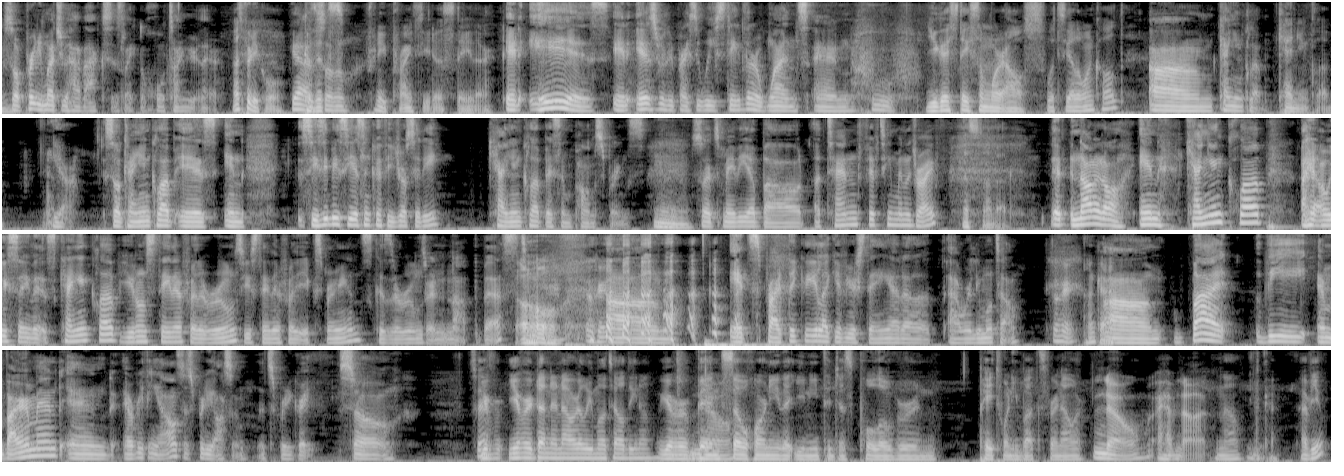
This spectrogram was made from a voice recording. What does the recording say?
so pretty much you have access like the whole time you're there That's pretty cool. Yeah, Because it's pretty pricey to stay there. it is it is really pricey we stayed there once and whew, You guys stay somewhere else. What's the other one called? um canyon club Canyon Club. Yeah. So Canyon Club is in CCBC is in Cathedral City. Canyon Club is in Palm Springs. So it's maybe about a 10, 15 minute drive. That's not bad. It- not at all. In Canyon Club, I always say this Canyon Club, you don't stay there for the rooms, you stay there for the experience because the rooms are not the best. Oh. Um, it's practically like if you're staying at a hourly motel. Okay. Okay. Um, but the environment and everything else is pretty awesome. It's pretty great. So, so you, ever, you ever done an hourly motel, Dino? You ever been No. so horny that you need to just pull over and pay 20 bucks for an hour? No, I have not. No? Okay. Have you?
